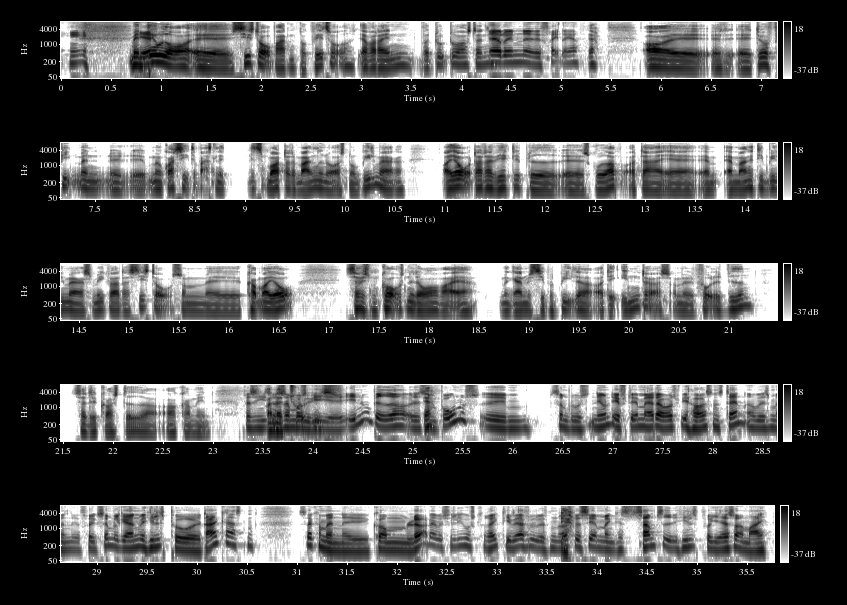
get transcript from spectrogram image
Men ja. derudover, øh, sidste år var den på kvætåret. Jeg var derinde. Var du, du også derinde? Ja, jeg var derinde øh, fredag, ja. ja. Og øh, øh, det var fint, men øh, man kan godt se, at det var sådan lidt, lidt småt, og der manglede også nogle bilmærker. Og i år der er der virkelig blevet øh, skruet op, og der er, er, er mange af de bilmærker, som ikke var der sidste år, som øh, kommer i år. Så hvis man går sådan lidt overvejer, man gerne vil se på biler, og det indendørs, og man vil få lidt viden, så er det et godt sted at, komme hen. Præcis, og, og så måske øh, endnu bedre øh, som ja. bonus, øh, som du nævnte, FDM er der også, vi har også en stand, og hvis man øh, for eksempel gerne vil hilse på dig, Karsten, så kan man øh, komme lørdag, hvis jeg lige husker rigtigt, i hvert fald hvis man ja. også vil se, om man kan samtidig hilse på Jasser og mig.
